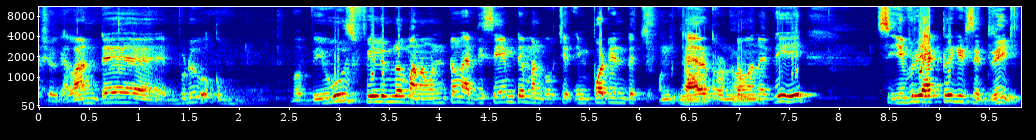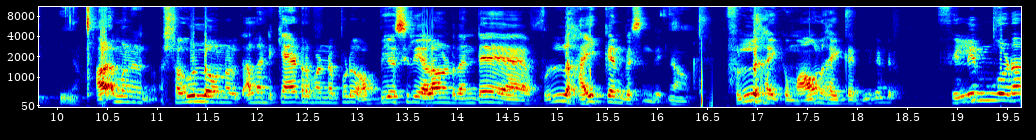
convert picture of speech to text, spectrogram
అశోక్. ఎలా అంటే ఇప్పుడు ఒక వ్యూస్ ఫీలింగ్లో మనం ఉంటాం. అట్ ది సేమ్ టైం మనకు ఇంపార్టెంట్ క్యారెక్టర్ ఉండడం. అనేది every actor it's a dream. మన స్ట్రగుల్లో ఉన్న అలాంటి క్యారెక్టర్ పడినప్పుడు ఆబ్వియస్లీ ఎలా ఉంటుంది అంటే ఫుల్ హైక్ అనిపిస్తుంది. ఫుల్ హైక్ మామూలు హైక్ ఎందుకంటే ఫిలిం కూడా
